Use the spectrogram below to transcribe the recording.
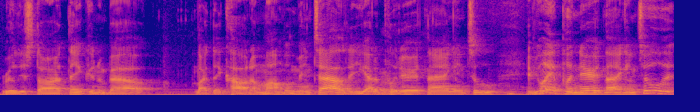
really start thinking about like they call it a mamba mentality. You got to put everything into. If you ain't putting everything into it,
